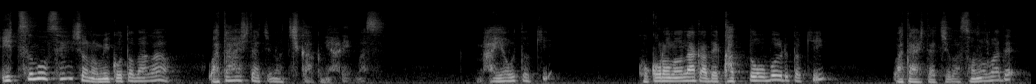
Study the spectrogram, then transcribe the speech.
いつも聖書の御言葉が私たちの近くにあります。迷う時心の中で葛藤を覚える時私たちはその場で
